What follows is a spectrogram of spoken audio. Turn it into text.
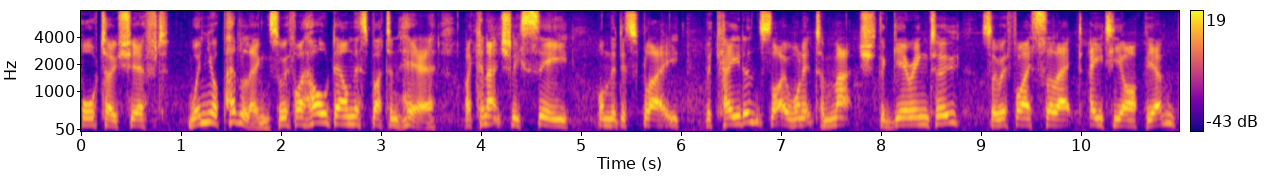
auto shift, when you're pedaling. So if I hold down this button here, I can actually see on the display the cadence that I want it to match the gearing to. So if I select 80 RPM,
